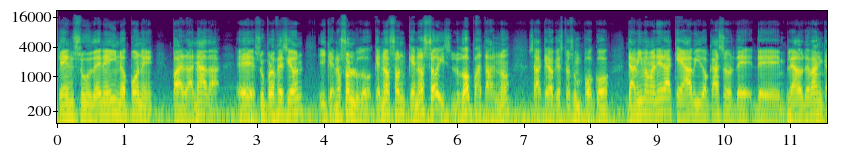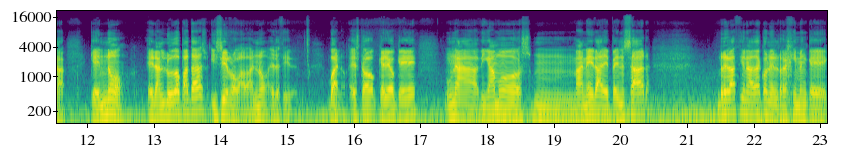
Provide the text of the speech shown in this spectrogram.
que en su DNI no pone para nada eh, su profesión y que no son ludo, que no son, que no sois ludópatas, ¿no? O sea, creo que esto es un poco de la misma manera que ha habido casos de, de empleados de banca que no eran ludópatas y sí robaban, ¿no? Es decir, bueno, esto creo que una, digamos, mm, manera de pensar relacionada con el régimen que,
